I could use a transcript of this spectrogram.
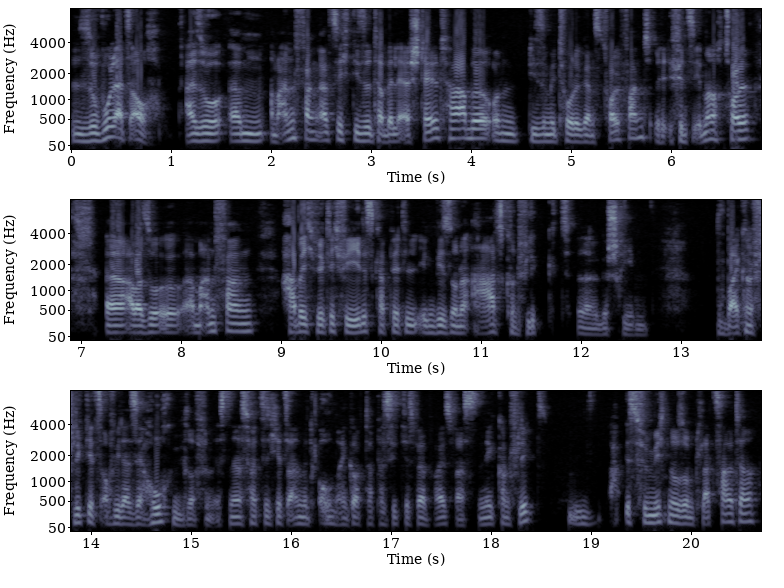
sowohl als auch. Also ähm, am Anfang, als ich diese Tabelle erstellt habe und diese Methode ganz toll fand, ich finde sie immer noch toll, äh, aber so äh, am Anfang habe ich wirklich für jedes Kapitel irgendwie so eine Art Konflikt äh, geschrieben. Wobei Konflikt jetzt auch wieder sehr hochgegriffen ist. Ne? Das hört sich jetzt an mit, oh mein Gott, da passiert jetzt wer weiß was. Nee, Konflikt ist für mich nur so ein Platzhalter,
